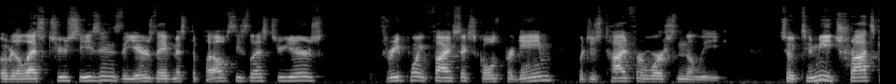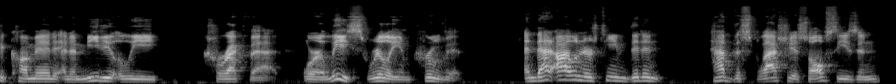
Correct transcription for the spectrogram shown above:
Over the last two seasons, the years they've missed the playoffs these last two years, 3.56 goals per game, which is tied for worst in the league. So to me, Trotz could come in and immediately correct that, or at least really improve it. And that Islanders team didn't have the splashiest offseason.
